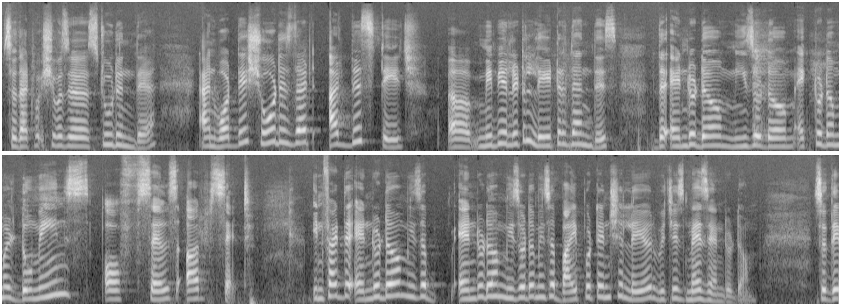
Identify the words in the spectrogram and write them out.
So that was, she was a student there. And what they showed is that at this stage, uh, maybe a little later than this, the endoderm, mesoderm, ectodermal domains of cells are set. In fact, the endoderm is a endoderm mesoderm is a bipotential layer which is mesendoderm. So they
